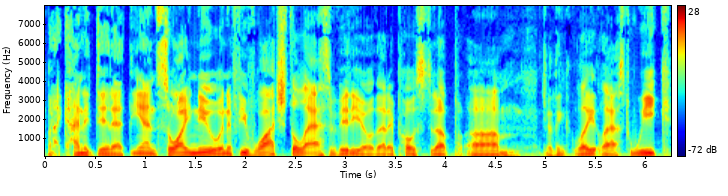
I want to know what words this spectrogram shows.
but I kind of did at the end. So I knew. And if you've watched the last video that I posted up um, I think late last week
